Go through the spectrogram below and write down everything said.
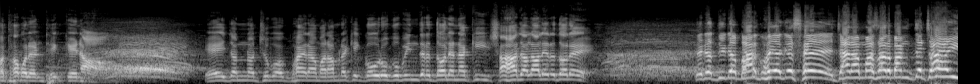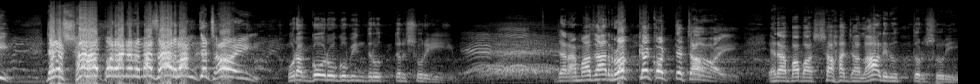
কথা বলেন ঠিক কিনা? এই জন্য যুবক ভাইরা আমার আমরা কি গৌর গোবিন্দের দলে নাকি শাহজালালের দলে? এটা দুইটা ভাগ হয়ে গেছে। যারা মাজার ভাঙতে চাই যারা শাহপরানের মাজার ভাঙতে চাই ওরা গৌর গোবিন্দের উত্তরসূরি যারা মাজার রক্ষা করতে চায় এরা বাবা শাহজালালের উত্তরসূরি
